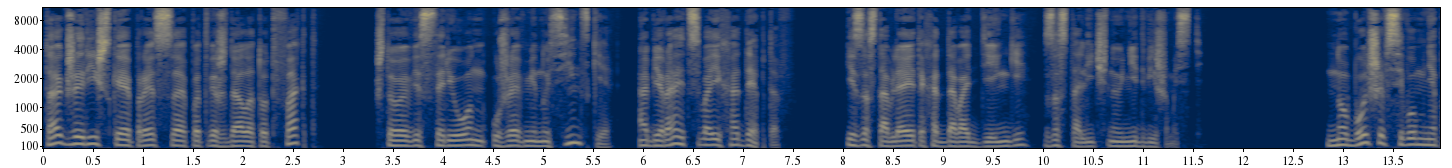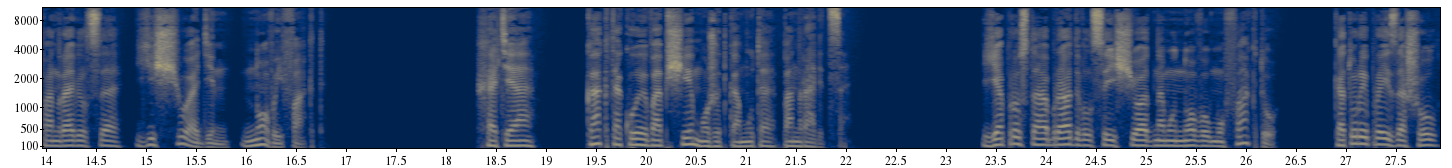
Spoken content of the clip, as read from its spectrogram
Также рижская пресса подтверждала тот факт, что Виссарион уже в Минусинске обирает своих адептов и заставляет их отдавать деньги за столичную недвижимость. Но больше всего мне понравился еще один новый факт. Хотя как такое вообще может кому-то понравиться? Я просто обрадовался еще одному новому факту, который произошел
